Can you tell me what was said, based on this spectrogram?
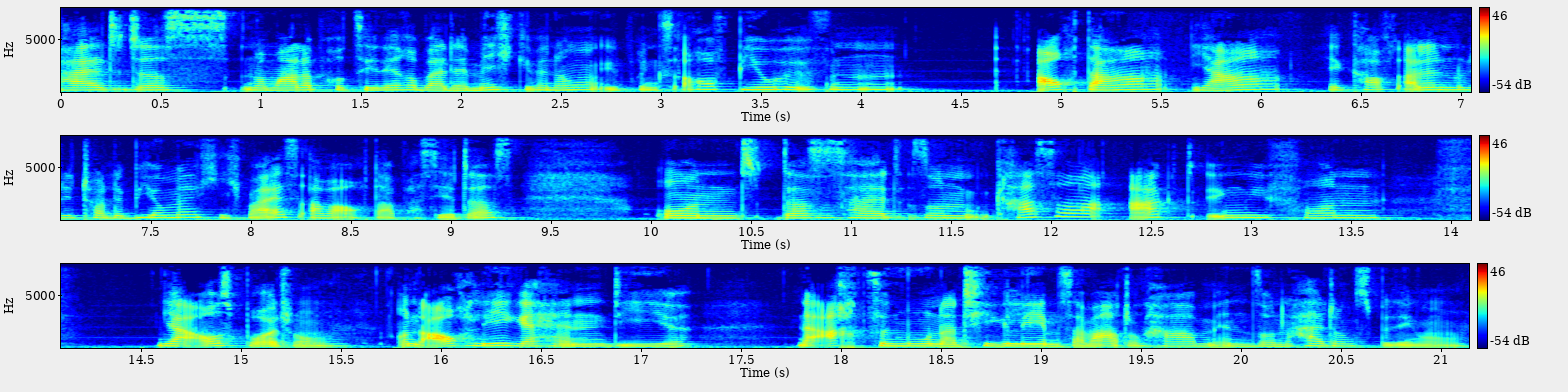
halt das normale Prozedere bei der Milchgewinnung, übrigens auch auf Biohöfen. Auch da, ja, ihr kauft alle nur die tolle Biomilch, ich weiß, aber auch da passiert das. Und das ist halt so ein krasser Akt irgendwie von, ja, Ausbeutung. Und auch Legehennen, die eine 18-monatige Lebenserwartung haben in so einen Haltungsbedingungen.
